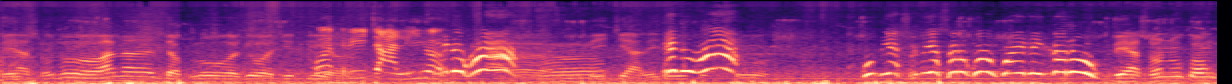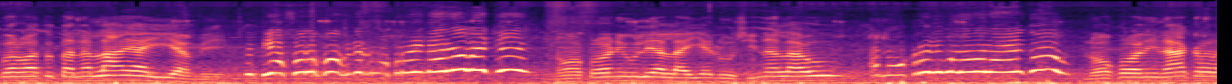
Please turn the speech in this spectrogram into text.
બેસો તો હા ને ઢગલો હજુ હજી બત્રી ચાલી હો. ચાલી એનું હા. હું. બેસો બેસો કોઈ કોઈ નહીં કરું. બેસો નું કરવા તો તને લાયા ઈ અમે. બેસો કોઈ નોકરી ના ઉલ્યા ડોસી ના લાવું. આ નોકરી તો? ના કર.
